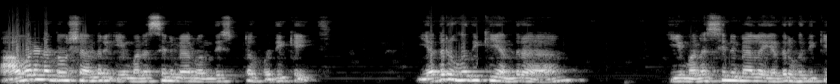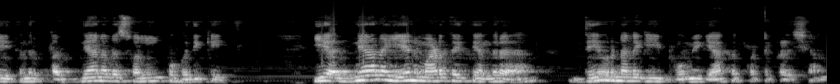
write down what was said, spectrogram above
ಆವರಣ ದೋಷ ಅಂದ್ರೆ ಈ ಮನಸ್ಸಿನ ಮೇಲೆ ಒಂದಿಷ್ಟು ಹೊದಿಕೆ ಐತಿ. ಎದ್ರ ಹೊದಿಕೆ ಅಂದ್ರ ಈ ಮನಸ್ಸಿನ ಮೇಲೆ ಎದ್ರ ಹೊದಿಕೆ ಐತಿ ಅಂದ್ರೆ ಅಜ್ಞಾನದ ಸ್ವಲ್ಪ ಹೊದಿಕೆ ಐತಿ. ಈ ಅಜ್ಞಾನ ಏನ್ ಮಾಡ್ತೈತಿ ಅಂದ್ರ ದೇವ್ರು ನನಗೆ ಈ ಭೂಮಿಗೆ ಯಾಕೆ ಕೊಟ್ಟು ಕಳಿಸ್ಯಾನ?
